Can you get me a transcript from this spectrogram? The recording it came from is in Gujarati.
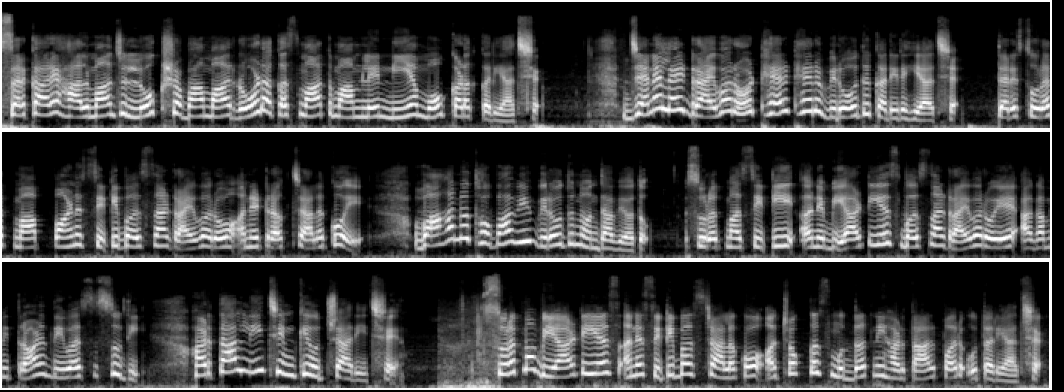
સરકારે હાલમાં જ લોકસભામાં રોડ અકસ્માત મામલે નિયમો કડક કર્યા છે. જેને લઈ ડ્રાઈવરો ઠેર ઠેર વિરોધ કરી રહ્યા છે. ત્યારે સુરતમાં પણ સિટી બસના ડ્રાઈવરો અને ટ્રક ચાલકોએ વાહનો થોભાવી વિરોધ નોંધાવ્યો હતો. સુરતમાં સિટી અને બીઆરટીએસ બસના ડ્રાઈવરોએ આગામી ત્રણ દિવસ સુધી હડતાલની ચીમકી ઉચ્ચારી છે. સુરતમાં બીઆરટીએસ અને સિટી બસ ચાલકો અચોક્કસ મુદ્દતની હડતાલ પર ઉતર્યા છે.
